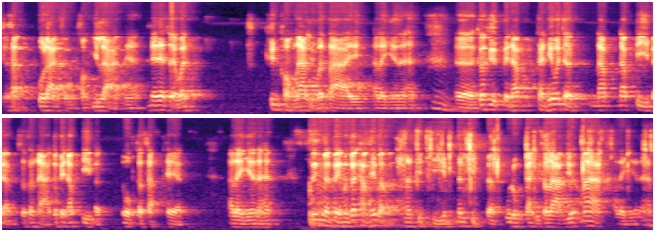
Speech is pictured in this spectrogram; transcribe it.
กษัตริย์โบราณของของอิหร่านเนี่ยไม่แน่ใจว่าขึ้นของราชย์หรือว่าตายอะไรเงี้ยนะฮะอืมเออก็คือเป็นนับแทนที่ว่าจะนับนับปีแบบศาสนาก็เป็นนับปีแบบระบบกษัตริย์แทนอะไรเงี้ยนะฮะซึ่งมันเป็นมันก็ทำให้แบบมันผิดผีมันผิดแบบอุดมการณ์อิสลามเยอะมากอะไรเงี้ยนะฮะ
